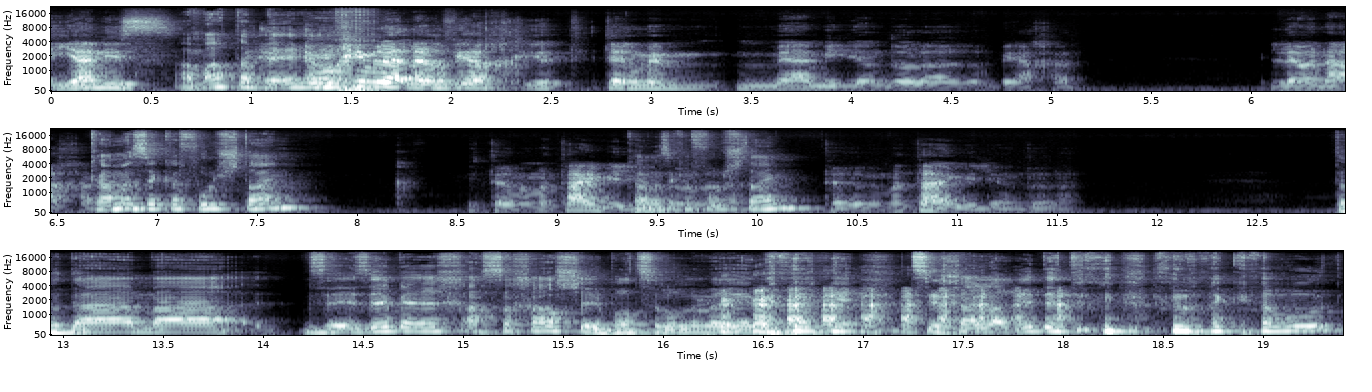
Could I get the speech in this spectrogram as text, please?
יאניס, אמרת הם בערך, הולכים לה- להרוויח יותר מ-100 מיליון דולר ביחד. לעונה אחת. כמה זה כפול 2? יותר מ-200 מיליון דולר. כמה זה כפול 2? יותר מ-200 מיליון דולר. אתה יודע מה, זה, זה בערך השכר שברצלונה צריכה לרדת בכמות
